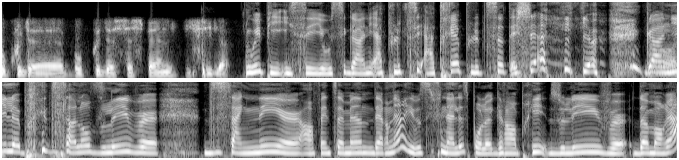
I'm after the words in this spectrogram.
beaucoup de beaucoup de suspense d'ici là. Oui, puis il s'est aussi gagné à plus petit, à très plus petite échelle. il a gagné le prix du Salon du livre euh, du Saguenay euh, en fin de semaine dernière. Il est aussi finaliste pour le Grand Prix du livre de Montréal.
